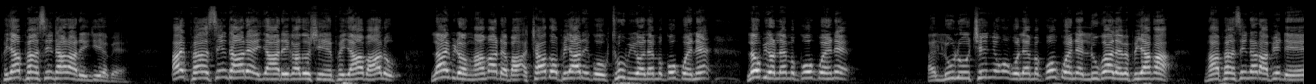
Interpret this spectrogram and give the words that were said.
ဘုရားဖန်ဆင်းထားတာတွေကြီးရပဲ။ အဲ့ဖန်ဆင်းထားတဲ့အရာတွေကဆိုရှင်ဘုရားပါလို့လိုက်ပြီးတော့ငါမတပါအခြားသောဘုရားတွေကိုထုပြီးတော့လည်းမကိုးကွယ်နဲ့လောက်ပြီးတော့လည်းမကိုးကွယ်နဲ့လူလူချင်းချင်းကိုလည်းမကိုးကွယ်နဲ့လူကလည်းပဲဘုရားကငါဖန်ဆင်းထားတာဖြစ်တယ်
